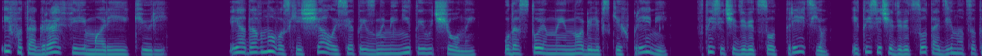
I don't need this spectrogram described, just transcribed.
и фотографии Марии Кюри. Я давно восхищалась этой знаменитой ученой, удостоенной Нобелевских премий в 1903 и 1911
